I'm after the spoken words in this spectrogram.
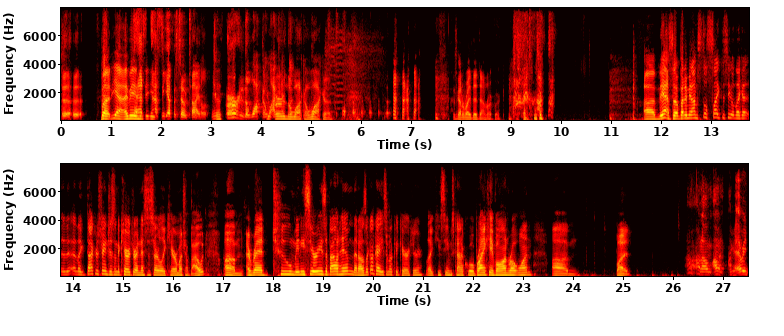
waka. But yeah, I mean, that's, the- that's the episode title. You earned the waka you waka. earn the waka waka. I just gotta write that down real quick. Um, yeah, so but I mean, I'm still psyched to see what like uh, like Doctor Strange isn't a character I necessarily care much about. Um, I read two miniseries about him that I was like, okay, he's an okay character. Like he seems kind of cool. Brian K. Vaughan wrote one. Um, but I don't know. I'm, every,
